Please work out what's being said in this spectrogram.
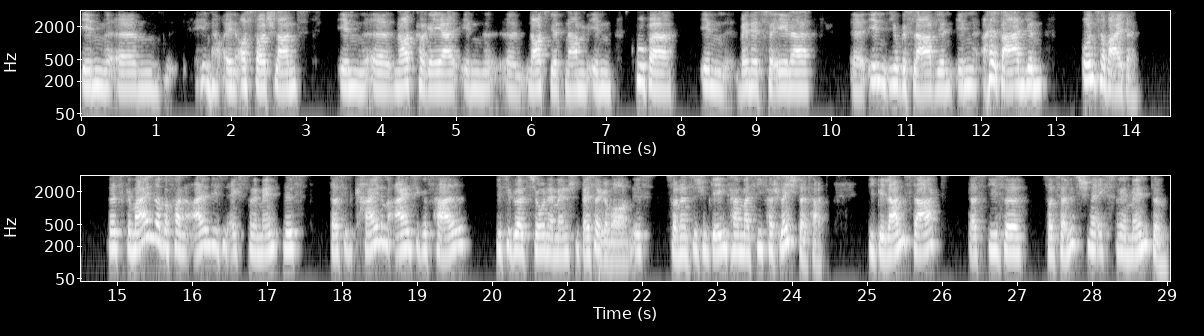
in, ähm, in, in Ostdeutschland, in äh, Nordkorea, in äh, Nordvietnam, in Kuba, in Venezuela, äh, in Jugoslawien, in Albanien und so weiter. Das Gemeinsame von all diesen Experimenten ist, dass in keinem einzigen Fall die Situation der Menschen besser geworden ist, sondern sich im Gegenteil massiv verschlechtert hat. Die Bilanz sagt, dass diese sozialistischen Experimente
